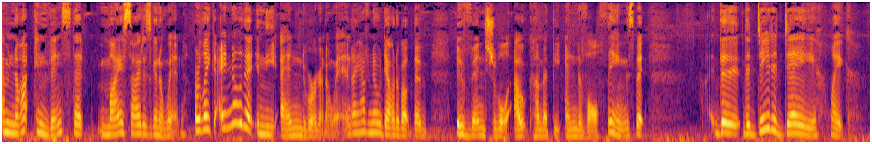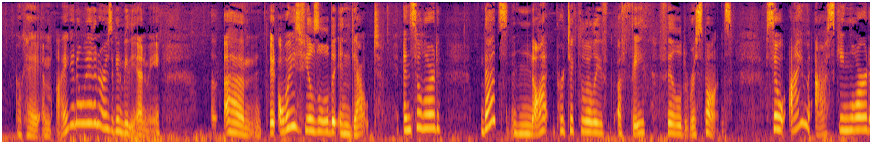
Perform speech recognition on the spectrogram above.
am not convinced that my side is going to win. Or like I know that in the end we're going to win. I have no doubt about the eventual outcome at the end of all things, but the the day-to-day like okay, am I going to win or is it going to be the enemy? Um, it always feels a little bit in doubt. And so, Lord, that's not particularly a faith filled response. So I'm asking, Lord,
